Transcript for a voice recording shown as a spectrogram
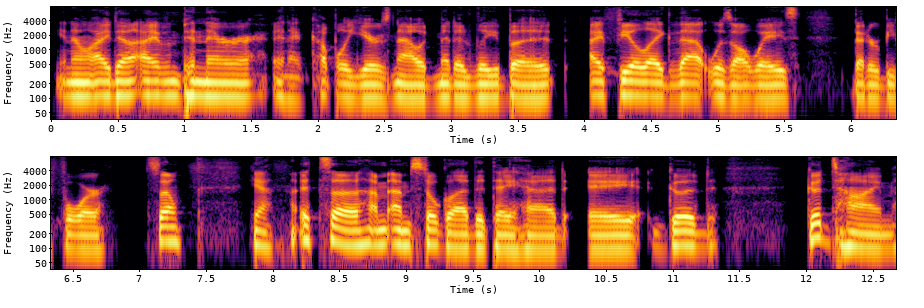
You know I don't I haven't been there in a couple years now, admittedly, but I feel like that was always better before. So yeah, it's uh I'm I'm still glad that they had a good good time,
